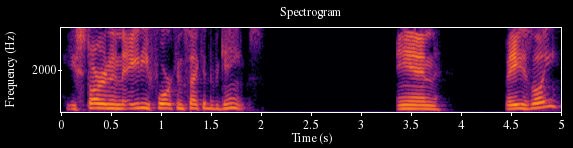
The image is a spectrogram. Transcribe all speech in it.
He started in 84 consecutive games. And Bazley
